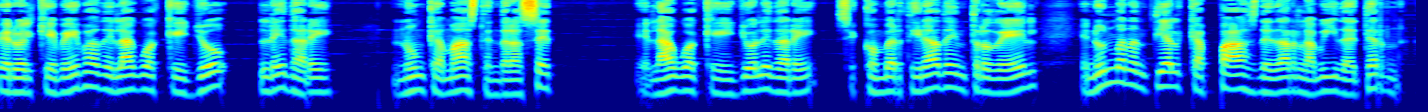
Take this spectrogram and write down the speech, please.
pero el que beba del agua que yo le daré, nunca más tendrá sed. El agua que yo le daré se convertirá dentro de él en un manantial capaz de dar la vida eterna.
